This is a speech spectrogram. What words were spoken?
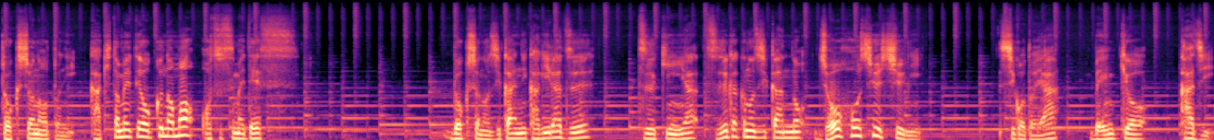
読書ノートに書き留めておくのもおすすめです。読書の時間に限らず通勤や通学の時間の情報収集に仕事や勉強家事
